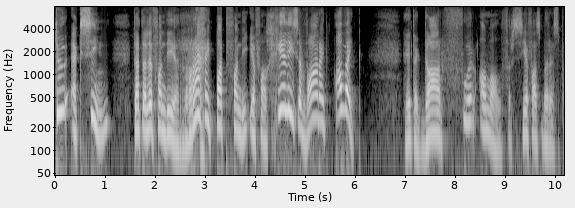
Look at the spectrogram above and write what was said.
Toe ek sien dat hulle van die reguit pad van die evangeliese waarheid afwyk, het ek daar voor almal vir Sefas berisp.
